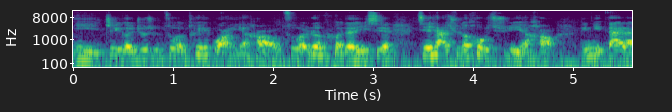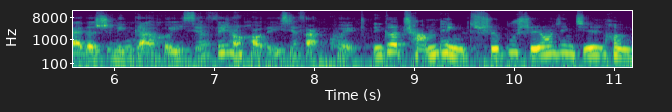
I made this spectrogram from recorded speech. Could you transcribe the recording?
你这个就是做推广也好，做任何的一些接下去的后续也好，给你带来的是灵感和一些非常好的一些反馈。一个产品实不实用性，其实很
